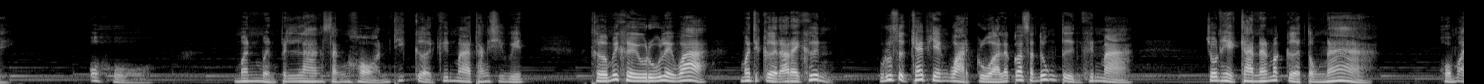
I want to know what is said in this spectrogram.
ย โอ้โห มันเหมือนเป็นลางสังหรณ์ที่เกิดขึ้นมาทั้งชีวิต เธอไม่เคยรู้เลยว่ามันจะเกิดอะไรขึ้น รู้สึกแค่เพียงหวาดกลัวแล้วก็สะดุ้งตื่นขึ้นมา จนเหตุการณ์นั้นมาเกิดตรงหน้า ผมอ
